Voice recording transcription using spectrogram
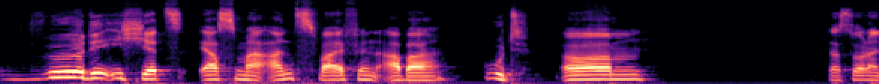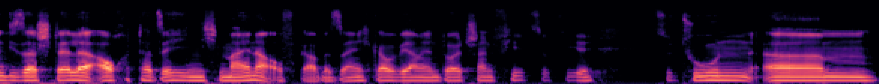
Würde ich jetzt erstmal anzweifeln, aber gut. Ähm, das soll an dieser Stelle auch tatsächlich nicht meine Aufgabe sein. Ich glaube, wir haben in Deutschland viel zu viel zu tun. Ähm,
